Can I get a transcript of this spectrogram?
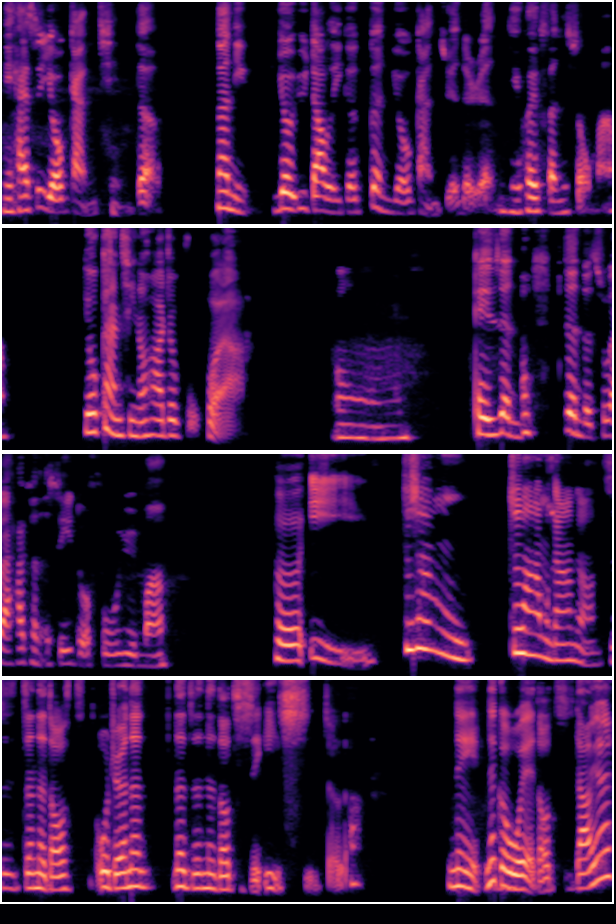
你还是有感情的，那你又遇到了一个更有感觉的人，你会分手吗？有感情的话就不会啊。嗯，可以认、认得出来，他可能是一朵浮云吗？可以，就像就像他们刚刚讲的，是真的都，我觉得那那真的都只是一时的啦。那那个我也都知道，因为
